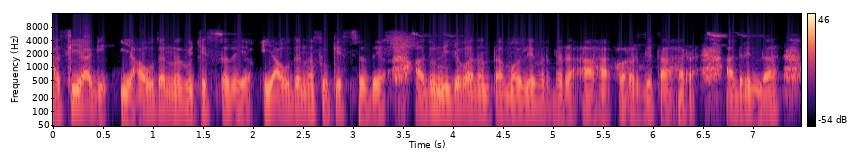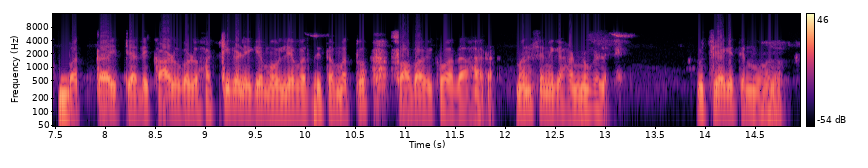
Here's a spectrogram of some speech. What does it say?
ಹಸಿಯಾಗಿ ಯಾವುದನ್ನು ರುಚಿಸ್ತದೆಯೋ, ಯಾವುದನ್ನು ಸುಖಿಸ್ತದೆಯೋ, ಅದು ನಿಜವಾದಂತಹ ಮೌಲ್ಯವರ್ಧರ ಆಹಾರ ವರ್ಧಿತ ಆಹಾರ. ಅದರಿಂದ ಭತ್ತ ಇತ್ಯಾದಿ ಕಾಳುಗಳು ಹಕ್ಕಿಗಳಿಗೆ ಮೌಲ್ಯವರ್ಧಿತ ಮತ್ತು ಸ್ವಾಭಾವಿಕವಾದ ಆಹಾರ. ಮನುಷ್ಯನಿಗೆ ಹಣ್ಣುಗಳೇ ರುಚಿಯಾಗಿ ತಿನ್ನಬಹುದು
